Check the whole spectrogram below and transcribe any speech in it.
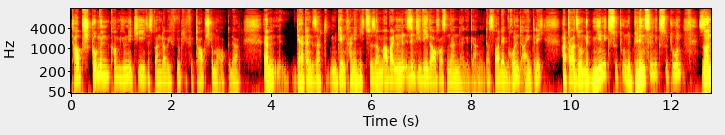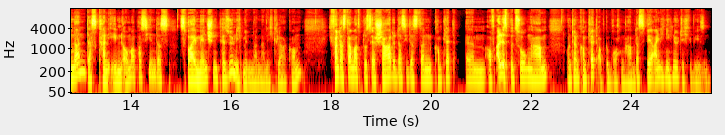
taubstummen Community, das waren, glaube ich, wirklich für Taubstumme auch gedacht, ähm, der hat dann gesagt, mit dem kann ich nicht zusammenarbeiten. Und dann sind die Wege auch auseinandergegangen. Das war der Grund eigentlich. Hatte also mit mir nichts zu tun, mit Blinzel nichts zu tun, sondern das kann eben auch mal passieren, dass zwei Menschen persönlich miteinander nicht klarkommen. Ich fand das damals bloß sehr schade, dass sie das dann komplett ähm, auf alles bezogen haben und dann komplett abgebrochen haben. Das wäre eigentlich nicht nötig gewesen.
